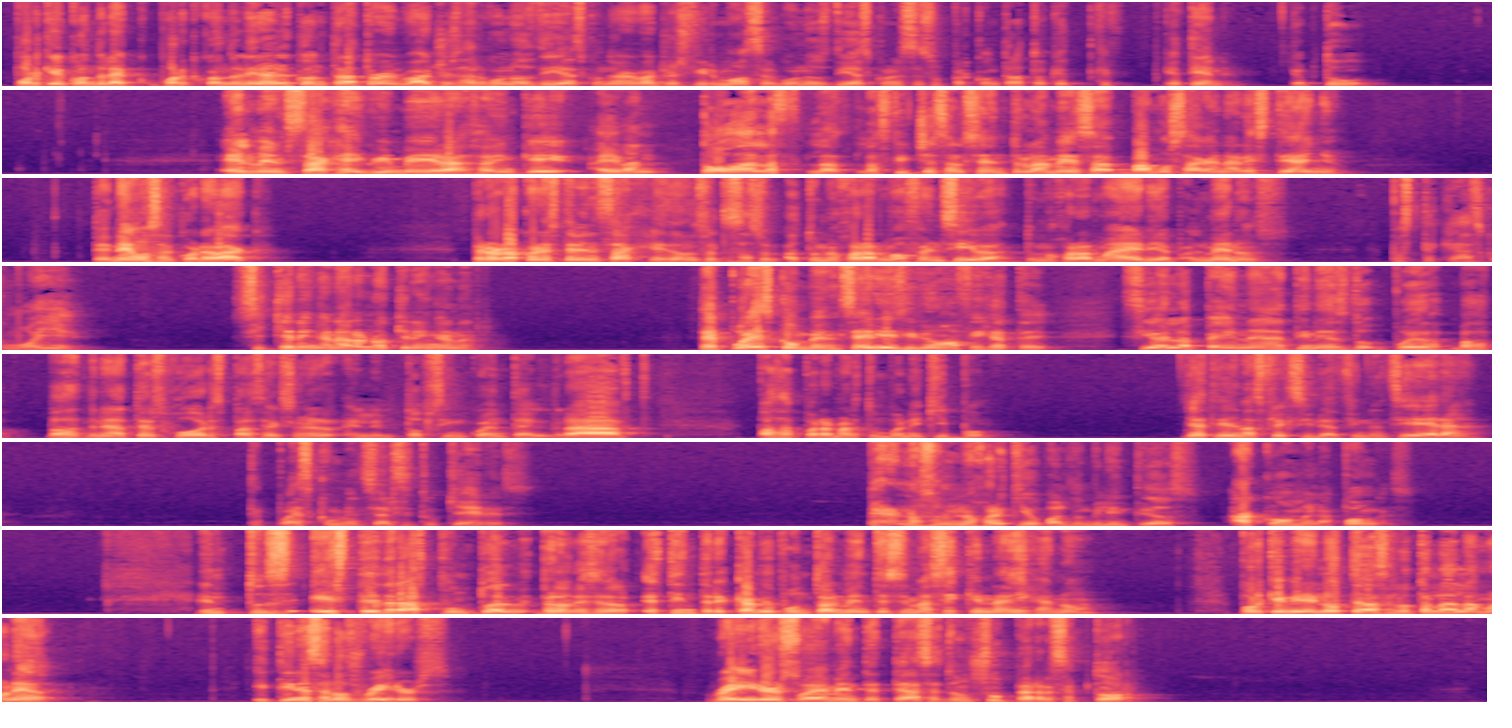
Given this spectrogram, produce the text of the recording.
Porque cuando, le, porque cuando le dieron el contrato a Aaron Rodgers hace algunos días, cuando Aaron Rodgers firmó hace algunos días con ese supercontrato que, que, tiene, que obtuvo, el mensaje de Green Bay era, ¿saben qué? Ahí van todas las, las fichas al centro de la mesa, vamos a ganar este año. Tenemos al quarterback. Pero ahora con este mensaje donde sueltas a, tu mejor arma ofensiva, tu mejor arma aérea al menos, pues te quedas como, oye, ¿si quieren ganar o no quieren ganar? Te puedes convencer y decir, no, fíjate, si vale la pena, tienes vas, a tener a tres jugadores para seleccionar en el top 50 del draft, vas a poder armarte un buen equipo. Ya tienes más flexibilidad financiera. Te puedes convencer si tú quieres. Pero no son el mejor equipo para el 2022, a como me la pongas. Entonces, este draft puntualmente, perdón, este intercambio puntualmente se me hace que nadie ganó. Porque mire, luego te vas al otro lado de la moneda y tienes a los Raiders. Raiders obviamente te haces de un super receptor,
